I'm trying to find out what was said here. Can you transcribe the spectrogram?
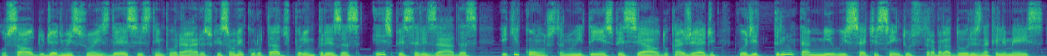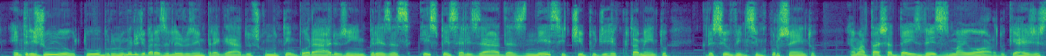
O saldo de admissões desses temporários, que são recrutados por empresas especializadas e que consta no item especial do CAGED, foi de 30.700 trabalhadores naquele mês. Entre junho e outubro, o número de brasileiros empregados como temporários em empresas especializadas nesse tipo de recrutamento cresceu 25%. É uma taxa 10 vezes maior do que a registrada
